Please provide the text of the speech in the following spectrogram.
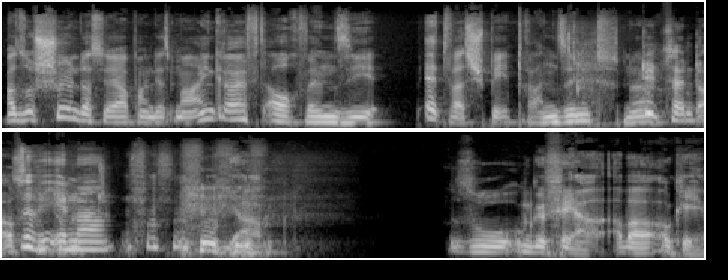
Also schön, dass Japan jetzt mal eingreift, auch wenn sie etwas spät dran sind. Ne? Dezent So ausgedrückt. wie immer. Ja. So ungefähr, aber okay.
